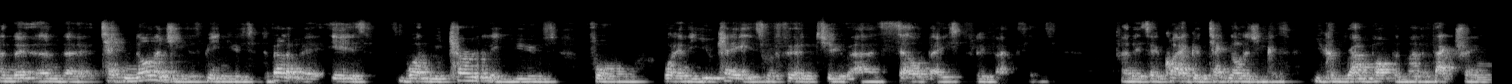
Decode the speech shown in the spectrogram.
And the, and the technology that's being used to develop it is one we currently use for what in the UK is referred to as cell-based flu vaccines. And it's a quite a good technology because you can ramp up the manufacturing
